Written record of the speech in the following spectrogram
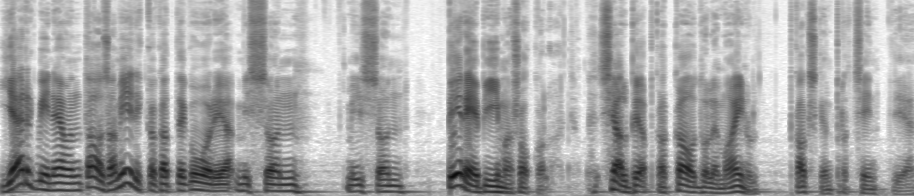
järgmine on taas Ameerika kategooria, mis on, mis on perepiimašokolaad. seal peab kakao tulema ainult kakskümmend protsenti ja,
